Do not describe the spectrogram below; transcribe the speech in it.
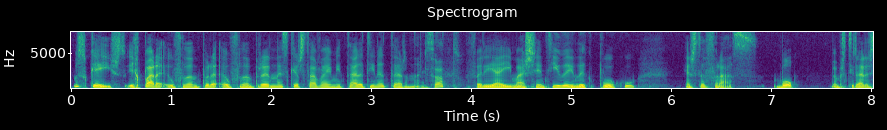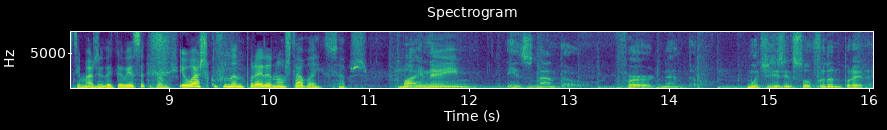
Mas o que é isto? E repara, o Fernando Pereira, o Fernando Pereira nem sequer estava a imitar a Tina Turner. Exato. Faria aí mais sentido, ainda que pouco, esta frase. Bom, vamos tirar esta imagem da cabeça. Eu acho que o Fernando Pereira não está bem, sabes? My name is Nando. Fernando. Muitos dizem que sou o Fernando Pereira,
